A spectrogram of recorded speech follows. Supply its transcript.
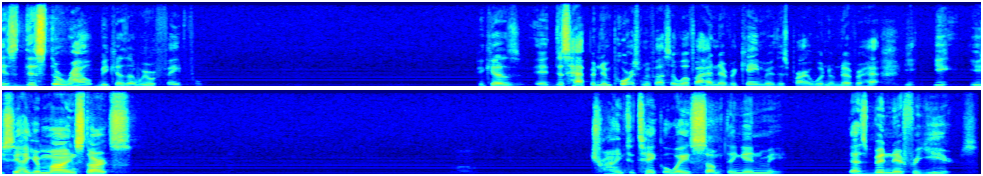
Is this the route because that we were faithful? Because it just happened in Portsmouth. I said, well, if I had never came here, this probably wouldn't have never happened. You, you, you see how your mind starts trying to take away something in me that's been there for years.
